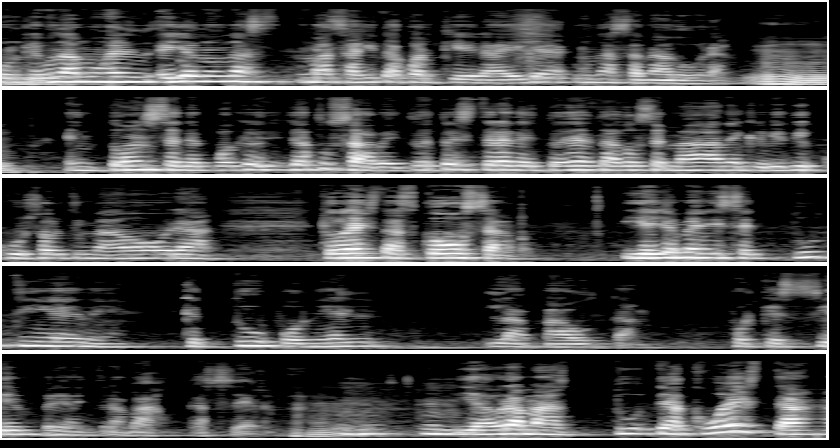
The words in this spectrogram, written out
Porque una mujer, ella no es una masajita cualquiera, ella es una sanadora. Entonces, después que ya tú sabes, todo este estrés de todas estas dos semanas, escribir discurso a última hora, todas estas cosas. Y ella me dice, tú tienes que tú poner la pauta, porque siempre hay trabajo que hacer. Y ahora más, tú te acuestas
